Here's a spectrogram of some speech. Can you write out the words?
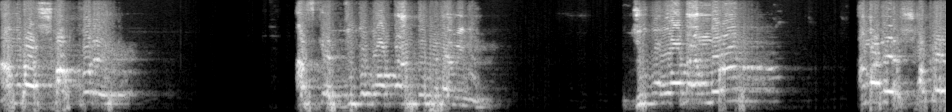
আমরা সব করে আজকের যুগপথ আন্দোলনে নামিনি। যুগপথ আন্দোলন আমাদের সকল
